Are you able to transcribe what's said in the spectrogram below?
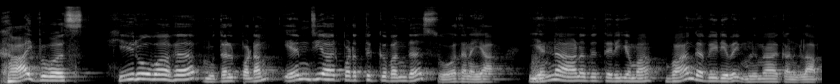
ஹாய் புவர்ஸ் ஹீரோவாக முதல் படம் எம்ஜிஆர் படத்துக்கு வந்த சோதனையா? என்ன ஆனது தெரியுமா? வாங்க வீடியோவை முழுமையாக காணலாம்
